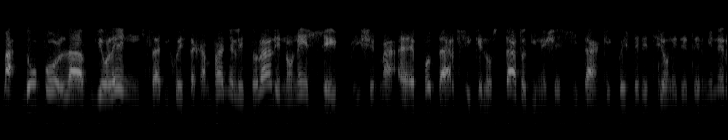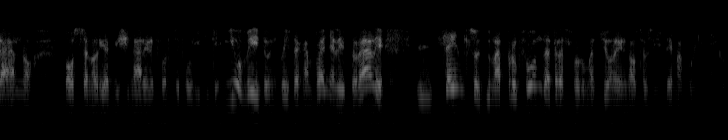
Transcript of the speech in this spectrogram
Ma dopo la violenza di questa campagna elettorale non è semplice, ma eh, può darsi che lo stato di necessità che queste elezioni determineranno possano riavvicinare le forze politiche. Io vedo in questa campagna elettorale il senso di una profonda trasformazione del nostro sistema politico.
